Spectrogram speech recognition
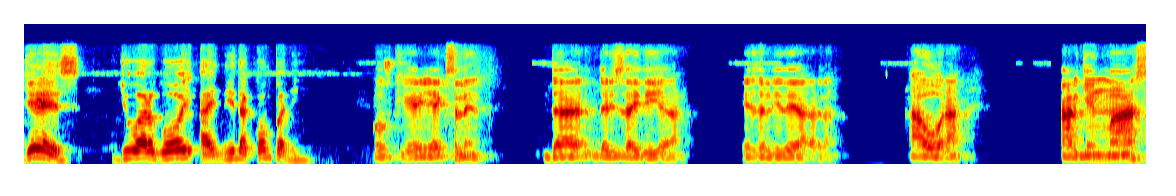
Yes, you are going. I need a company. Okay, excellent. That, that is the idea. Esa es la idea, ¿verdad? Ahora, ¿alguien más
